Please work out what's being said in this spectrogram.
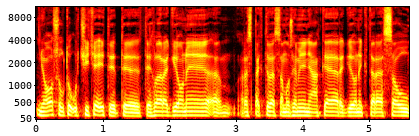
Jo, jsou to určitě i ty, ty, tyhle regiony, respektive samozřejmě nějaké regiony, které jsou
